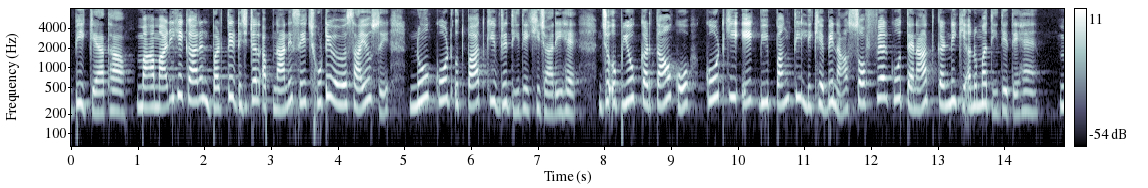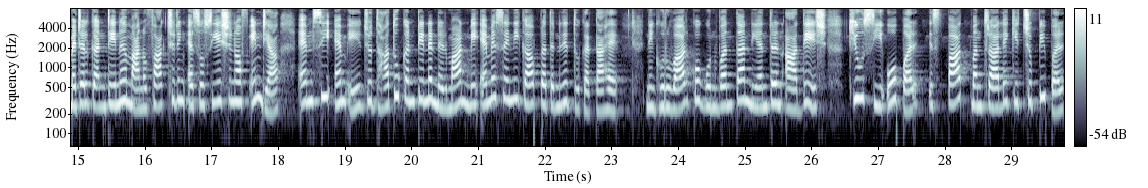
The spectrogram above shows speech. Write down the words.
भीग गया था। महामारी के कारण बढ़ते डिजिटल अपनाने से छोटे व्यवसायों से नो कोड उत्पाद की वृद्धि देखी जा रही है, जो उपयोगकर्ताओं को कोड की एक भी पंक्ति लिखे बिना सॉफ्टवेयर को तैनात करने की अनुमति देते हैं। Metal container manufacturing association of India, MCMA, जो धातु कंटेनर निर्माण में एमएसएनई का प्रतिनिधित्व करता है। ने गुरुवार को गुणवत्ता नियंत्रण आदेश क्यूसीओ पर इस्पात मंत्रालय की चुप्पी पर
